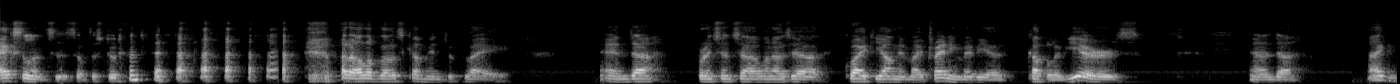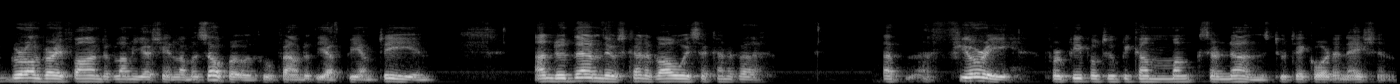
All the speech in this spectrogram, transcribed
excellences of the student. but all of those come into play. And uh, for instance, uh, when I was uh, quite young in my training, maybe a couple of years, and uh, I'd grown very fond of Lama Yeshe and Lama Zopa, who founded the FPMT. And under them, there was kind of always a kind of a, a, a fury for people to become monks or nuns to take ordination.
